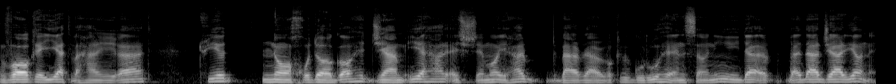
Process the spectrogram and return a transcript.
واقعیت و حقیقت توی ناخودآگاه جمعی هر اجتماعی هر بر در واقع گروه انسانی در, در جریانه.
